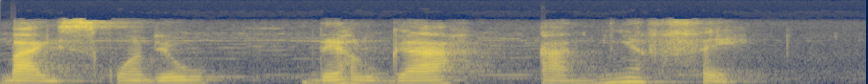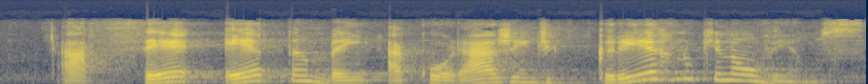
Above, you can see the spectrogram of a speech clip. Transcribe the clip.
Mas quando eu der lugar à minha fé, a fé é também a coragem de crer no que não vemos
